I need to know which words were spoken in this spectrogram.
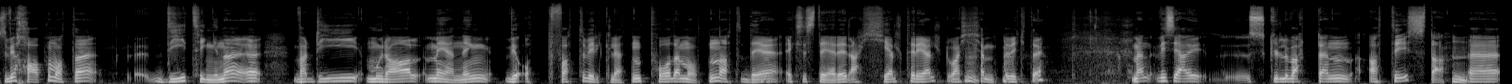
Så vi har på en måte de tingene, eh, verdi, moral, mening Vi oppfatter virkeligheten på den måten at det eksisterer, er helt reelt og er kjempeviktig. Men hvis jeg skulle vært en ateist, da, eh,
